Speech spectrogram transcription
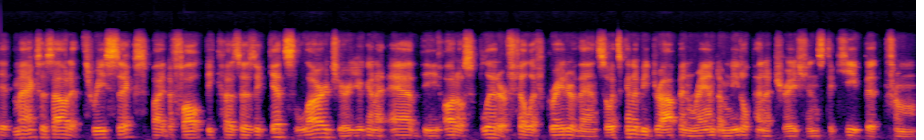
it maxes out at 3.6 by default because as it gets larger, you're going to add the auto split or fill if greater than. So it's going to be dropping random needle penetrations to keep it from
